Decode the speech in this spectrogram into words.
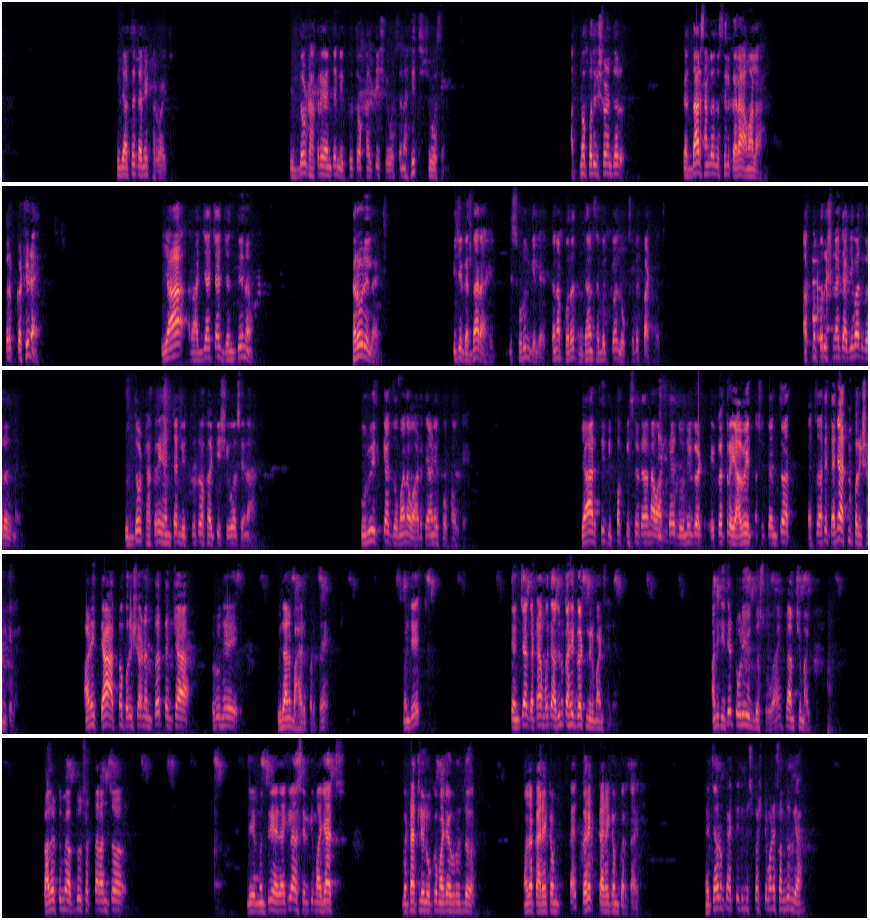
हे ज्याचं त्यांनी ठरवायचं. उद्धव ठाकरे यांच्या नेतृत्वाखालची शिवसेना हीच शिवसेना. आत्मपरीक्षण जर गद्दार सांगत असेल करा आम्हाला तर कठीण आहे. या राज्याच्या जनतेनं ठरवलेलं आहे. की जे गद्दार आहेत ते सोडून गेले आहेत त्यांना परत विधानसभेत किंवा लोकसभेत पाठवायचं. आत्मपरीक्षणाची अजिबात गरज नाही. उद्धव ठाकरे यांच्या नेतृत्वाखालची शिवसेना पूर्वी इतक्या जोमानं वाढते आणि फोफावते. ज्या अर्थी दीपक केसरकरांना वाटतंय दोन्ही गट एकत्र यावेत असं त्यांचं त्याचं आता त्याने आत्मपरीक्षण केलंय. आणि त्या आत्मपरीक्षणानंतर त्यांच्याकडून हे विधान बाहेर पडतंय. म्हणजे त्यांच्या गटामध्ये अजून काही गट निर्माण झाले आणि तिथे टोळी युद्ध सुरू आहे ही आमची माहिती कालच तुम्ही अब्दुल सत्तारांचं जे मंत्री आहेत ऐकलं असेल की माझ्याच गटातले लोक माझ्या विरुद्ध माझा कार्यक्रम काय करेक्ट कार्यक्रम करतायत. ह्याच्यावरून काय ते तुम्ही स्पष्टपणे समजून घ्या.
